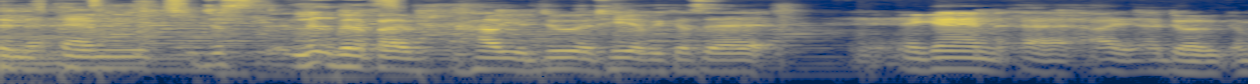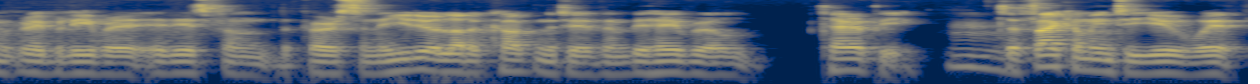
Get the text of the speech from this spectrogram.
Tell um, just a little bit about how you do it here, because uh, again, uh, I, I do. I'm a great believer. It is from the person, and you do a lot of cognitive and behavioral therapy. So if I come into you with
